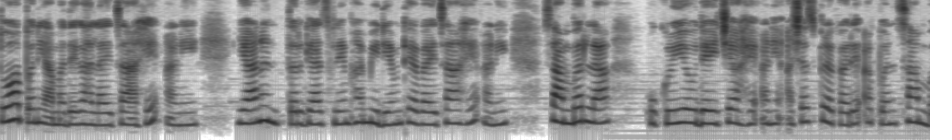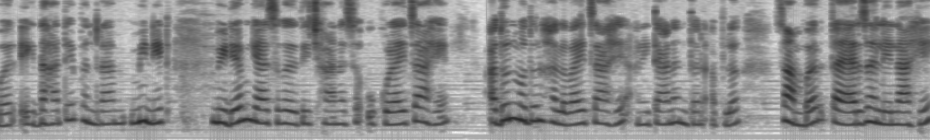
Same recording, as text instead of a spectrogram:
तो आपण यामध्ये घालायचा आहे आणि यानंतर गॅस फ्लेम हा मीडियम ठेवायचा आहे आणि सांबरला उकळी येऊ द्यायची आहे आणि अशाच प्रकारे आपण सांबर एक दहा ते पंधरा मिनिट मीडियम गॅसवरती छान असं उकळायचं आहे अधूनमधून हलवायचं आहे आणि त्यानंतर आपलं सांबर तयार झालेलं आहे.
